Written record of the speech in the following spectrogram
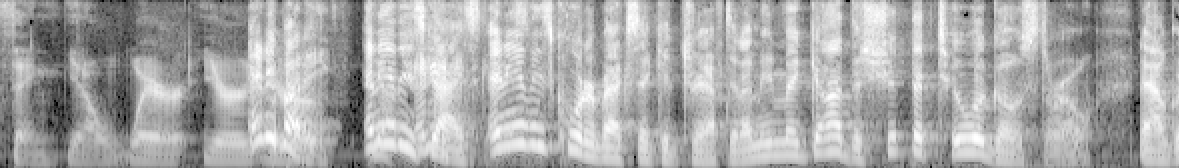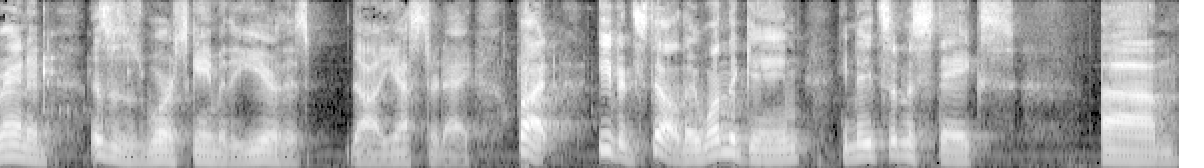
thing, you know, where you're Anybody, you're- any yeah, of these guys, any of these quarterbacks that get drafted. I mean, my God, the shit that Tua goes through. Now, granted, this was his worst game of the year this uh, yesterday, but even still, they won the game. He made some mistakes, um,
